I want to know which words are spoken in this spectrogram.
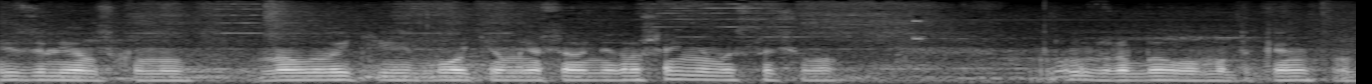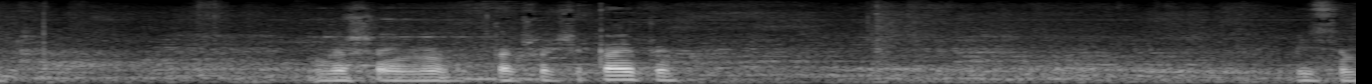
І Зеленському. На великій блокі у мене сьогодні грошей не вистачило. Ну, зробив вам таке от рішення. Так що чекайте. Писем.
